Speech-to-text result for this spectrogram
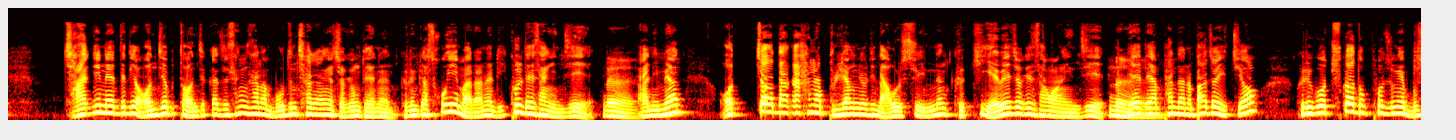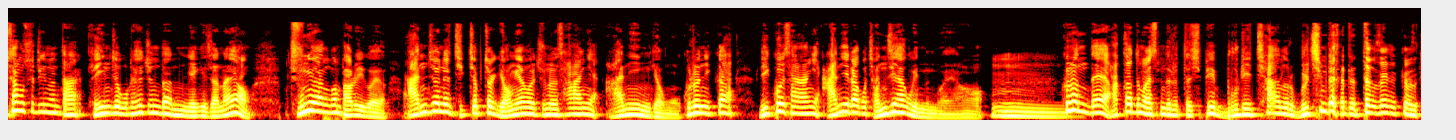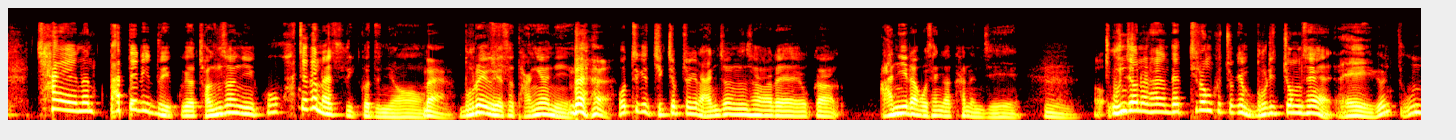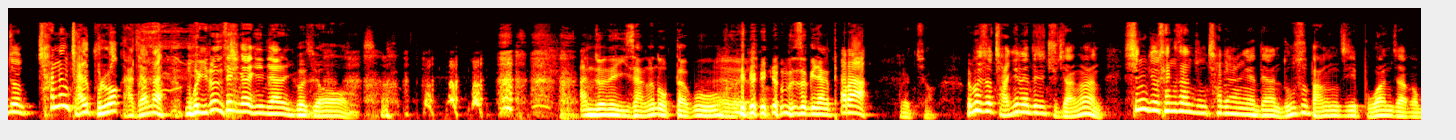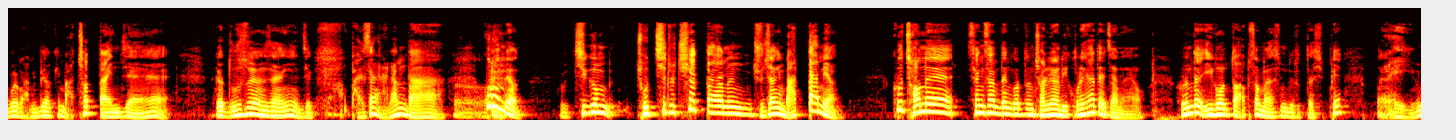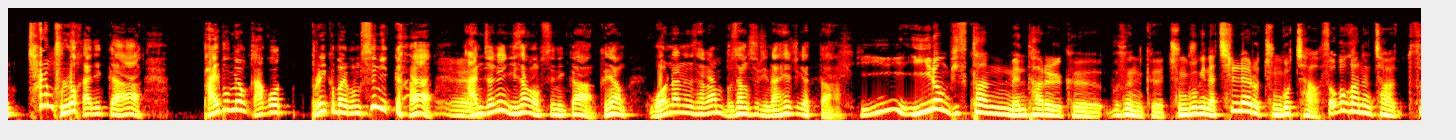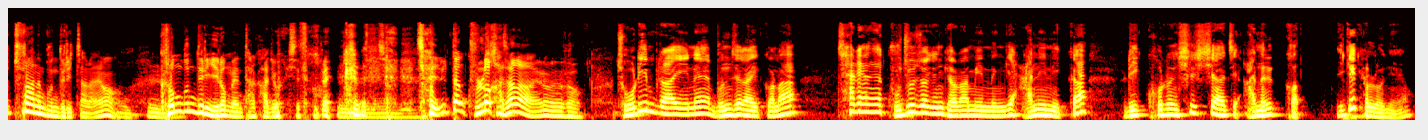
자기네들이 언제부터 언제까지 생산한 모든 차량에 적용되는 그러니까 소위 말하는 리콜 대상인지 네. 아니면 어쩌다가 하나 불량률이 나올 수 있는 극히 예외적인 상황인지에 네. 대한 판단은 빠져 있죠. 그리고 추가 도포 중에 무상 수리는 다 개인적으로 해준다는 얘기잖아요. 중요한 건 바로 이거예요. 안전에 직접적 영향을 주는 사항이 아닌 경우, 그러니까 리콜 상황이 아니라고 전제하고 있는 거예요. 음. 그런데 아까도 말씀드렸다시피 물이 차 안으로 물침대가 됐다고 생각해보세요. 차에는 배터리도 있고요, 전선이 있고 화재가 날 수 있거든요. 네. 물에 의해서 당연히 네. 어떻게 직접적인 안전 사례가 아니라고 생각하는지 음. 운전을 하는데 트렁크 쪽에 물이 좀 새. 에이, 이건 운전 차는 잘 굴러가잖아. 뭐 이런 생각이냐 이거죠. 안전에 이상은 없다고 이러면서 그냥 타라. 그렇죠. 그러면서 자기네들이 주장은 신규 생산 중 차량에 대한 누수 방지 보완 작업을 완벽히 마쳤다 이제. 그러니까 누수 현상이 이제 발생 안 한다. 그러면 지금 조치를 취했다는 주장이 맞다면 그 전에 생산된 것들은 전량 리콜 해야 되잖아요. 그런데 이건 또 앞서 말씀드렸다시피 에이 차는 굴러가니까 밟으면 가고 브레이크 밟으면 쓰니까 안전에 이상 없으니까 그냥 원하는 사람 무상수리나 해주겠다. 이, 이런 비슷한 멘탈을 그 무슨 그 중국이나 칠레로 중고차 썩어가는 차 수출하는 분들 있잖아요. 그런 분들이 이런 멘탈 가지고 계시던데. 그렇죠. 자 일단 굴러가잖아 이러면서. 조립 라인에 문제가 있거나 차량에 구조적인 결함이 있는 게 아니니까 리콜은 실시하지 않을 것. 이게 결론이에요.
